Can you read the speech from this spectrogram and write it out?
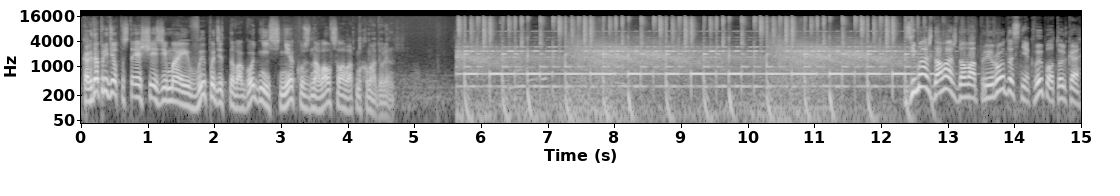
Когда придет настоящая зима и выпадет новогодний снег, узнавал Салават Мухаммадулин. Зима ждала-ждала природа, снег выпал только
